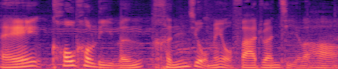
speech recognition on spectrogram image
哎，Coco 李玟很久没有发专辑了啊，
